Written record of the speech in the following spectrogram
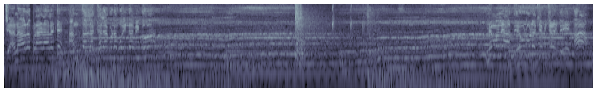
జనాల ప్రాణాలంటే అంత లెక్క లేకుండా పోయిందా మీకు? ఆ.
